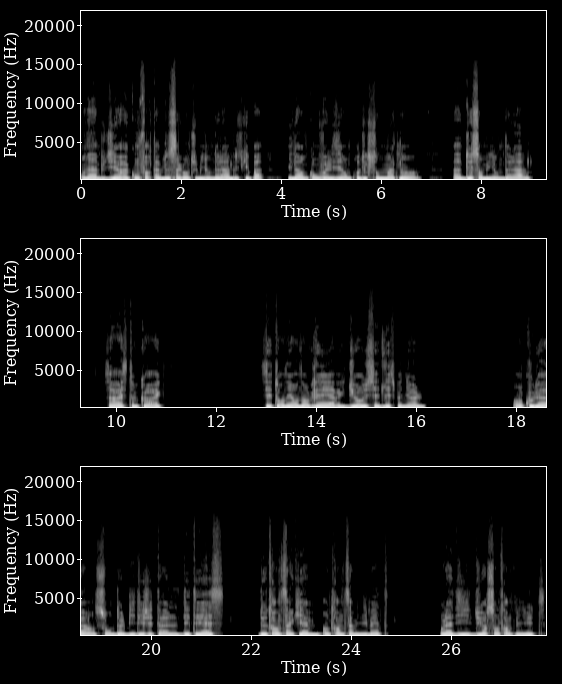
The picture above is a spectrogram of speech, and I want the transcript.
On a un budget euh, confortable de 58 millions de dollars, mais ce qui n'est pas énorme quand on voit les en production de maintenant à 200 millions de dollars. Ça reste correct. C'est tourné en anglais avec du russe et de l'espagnol. En couleur, son Dolby Digital DTS 2 35e en 35 mm. On l'a dit, il dure 130 minutes.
